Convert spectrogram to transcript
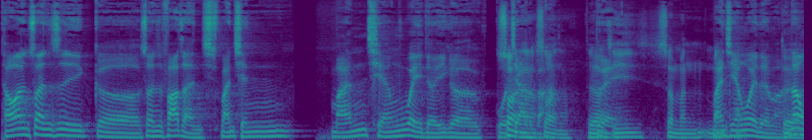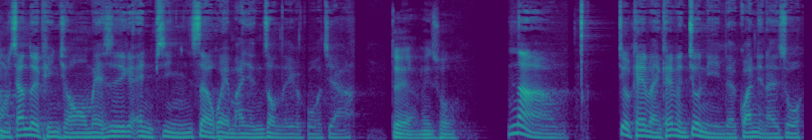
台湾算是一个算是发展蛮前蛮前卫的一个国家了吧？了算了，对啊，对其实算蛮蛮前卫的嘛。那我们相对贫穷，我们也是一个 M 型社会蛮严重的一个国家。对啊，没错。那就 Kevin，Kevin 就你的观点来说，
